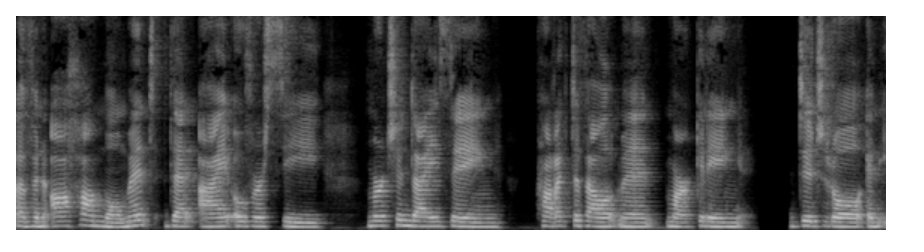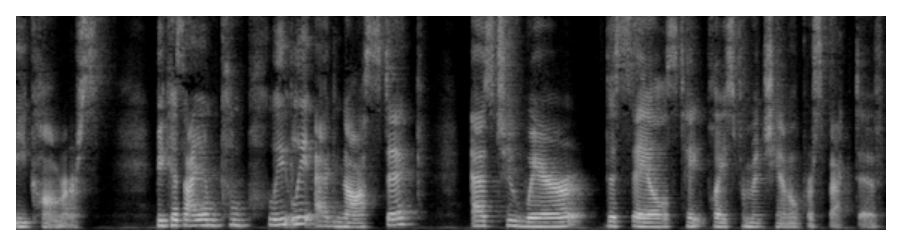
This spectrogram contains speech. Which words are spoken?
of an aha moment that I oversee merchandising, product development, marketing, digital, and e-commerce because I am completely agnostic as to where the sales take place from a channel perspective.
